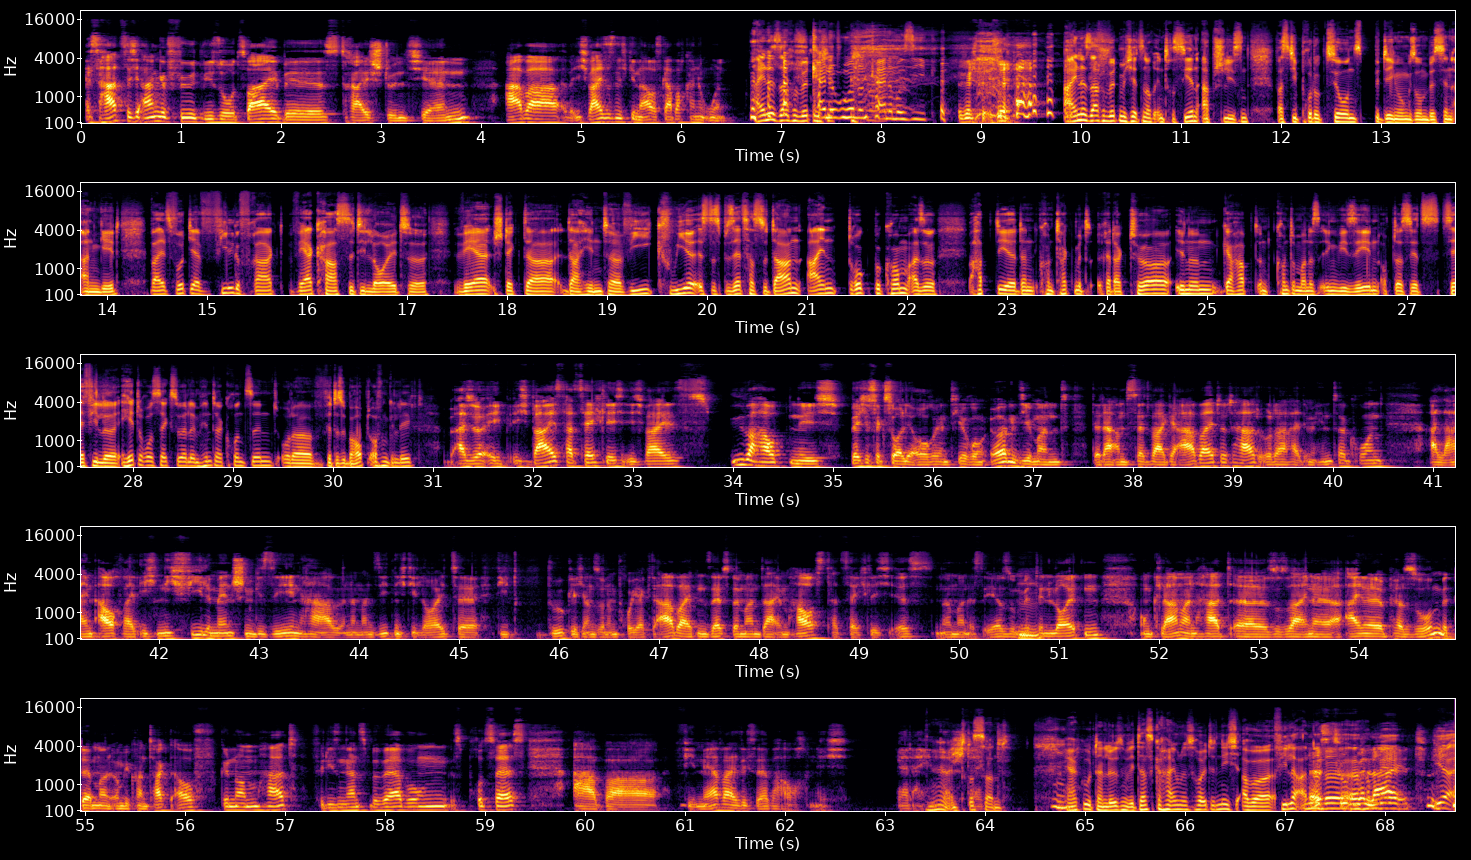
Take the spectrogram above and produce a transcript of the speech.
es hat sich angefühlt wie so zwei bis drei Stündchen, aber ich weiß es nicht genau, es gab auch keine Uhren. Eine Sache wird mich Keine jetzt, Uhren und keine Musik. Richtig. eine Sache wird mich jetzt noch interessieren, abschließend, was die Produktionsbedingungen so ein bisschen angeht. Weil es wird ja viel gefragt, wer castet die Leute, wer steckt da dahinter, wie queer ist es besetzt? Hast du da einen Eindruck bekommen? Also habt ihr dann Kontakt mit RedakteurInnen gehabt und konnte man das irgendwie sehen, ob das jetzt sehr viele Heterosexuelle im Hintergrund sind oder wird das überhaupt offengelegt? Also ich, ich weiß tatsächlich, ich weiß überhaupt nicht, welche sexuelle Orientierung irgendjemand, der da am Set war, gearbeitet hat oder halt im Hintergrund. Allein auch, weil ich nicht viele Menschen gesehen habe. Ne? Man sieht nicht die Leute, die wirklich an so einem Projekt arbeiten, selbst wenn man da im Haus tatsächlich ist. Ne? Man ist eher so Mhm. mit den Leuten. Und klar, man hat äh, so seine eine Person, mit der man irgendwie Kontakt aufgenommen hat für diesen ganzen Bewerbungsprozess. Aber viel mehr weiß ich selber auch nicht, wer dahinter Ja, interessant. steckt. Ja gut, dann lösen wir das Geheimnis heute nicht, aber viele andere. Es tut äh, mir wir- leid. Ja,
